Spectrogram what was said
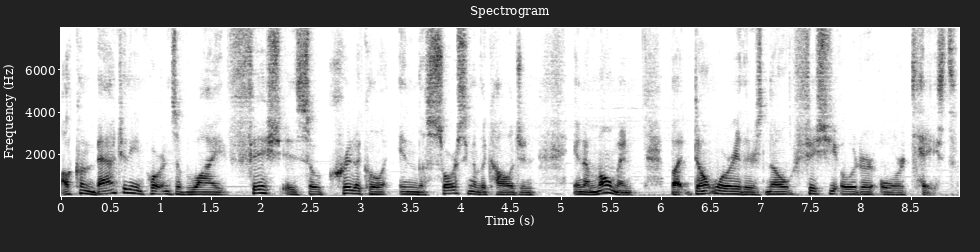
I'll come back to the importance of why fish is so critical in the sourcing of the collagen in a moment, but don't worry, there's no fishy odor or taste.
